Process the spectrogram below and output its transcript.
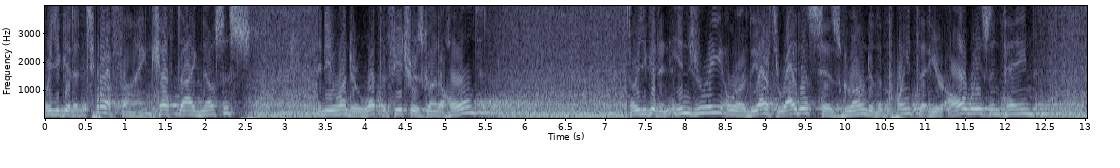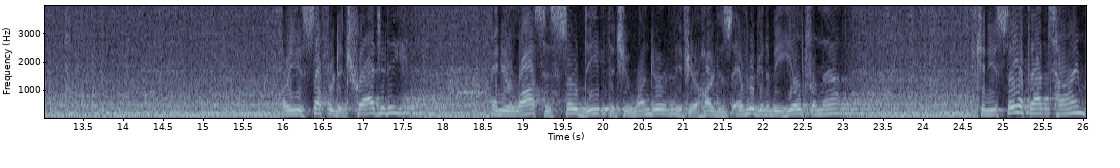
Or you get a terrifying health diagnosis and you wonder what the future is going to hold? Or you get an injury or the arthritis has grown to the point that you're always in pain? Or you suffered a tragedy and your loss is so deep that you wonder if your heart is ever going to be healed from that? Can you say at that time,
